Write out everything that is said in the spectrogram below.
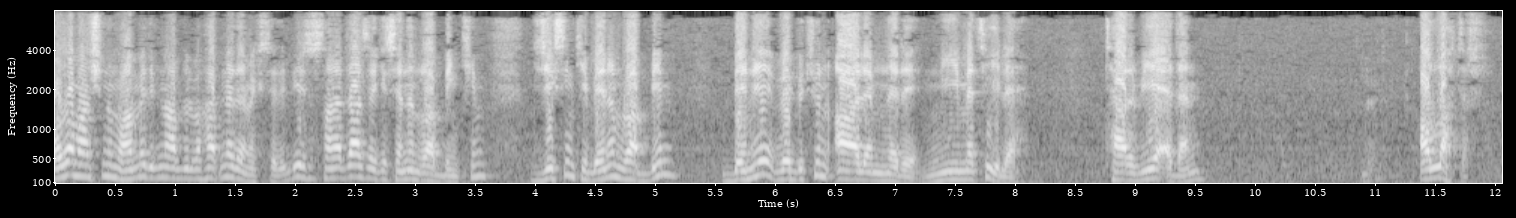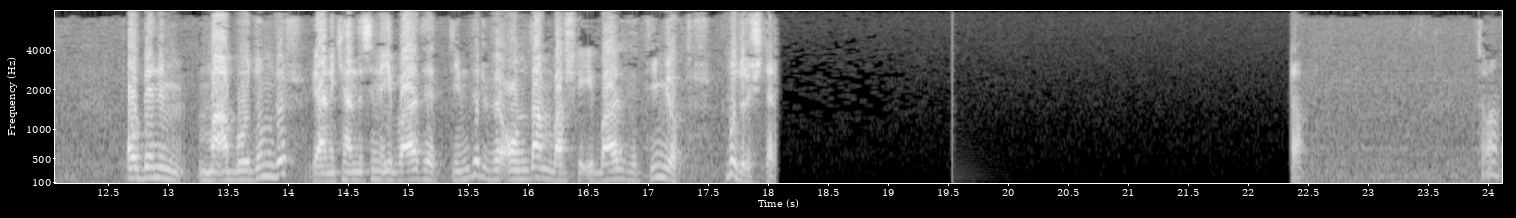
O zaman şimdi Muhammed İbn Abdülvahhab ne demek istedi? Birisi sana derse ki senin Rabbin kim? Diyeceksin ki benim Rabbim beni ve bütün alemleri nimetiyle terbiye eden, Allah'tır. O benim mabudumdur. Yani kendisine ibadet ettiğimdir ve ondan başka ibadet ettiğim yoktur. Budur işte. Tamam.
